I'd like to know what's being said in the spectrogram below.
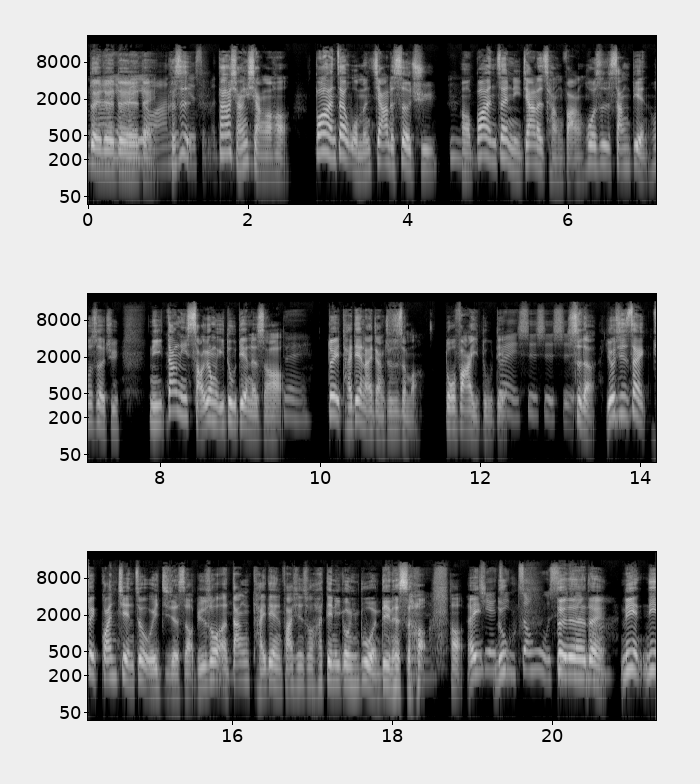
对对对对对，可是大家想一想哦，哈，包含在我们家的社区，哦，包含在你家的厂房或是商店或社区，你当你少用一度电的时候，对，对台电来讲就是什么？多发一度电，对，是是是，是的，尤其是在最关键、最危急的时候，比如说呃，当台电发现说它电力供应不稳定的时候，好，哎，如中午，对对对对，你你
